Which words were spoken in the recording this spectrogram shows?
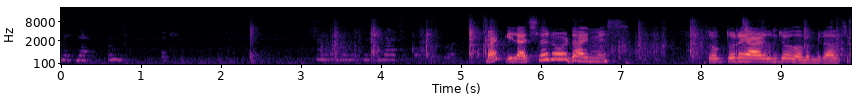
Bekle. Şimdi bir sürü ilaç oldu. Bak ilaçlar oradaymış. Doktora yardımcı olalım birazcık.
